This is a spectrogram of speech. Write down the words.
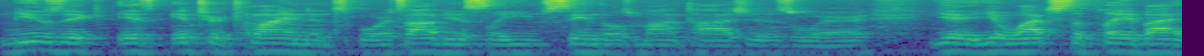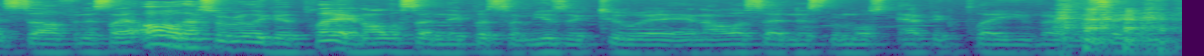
music is intertwined in sports obviously you've seen those montages where you, you watch the play by itself and it's like oh that's a really good play and all of a sudden they put some music to it and all of a sudden it's the most epic play you've ever seen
